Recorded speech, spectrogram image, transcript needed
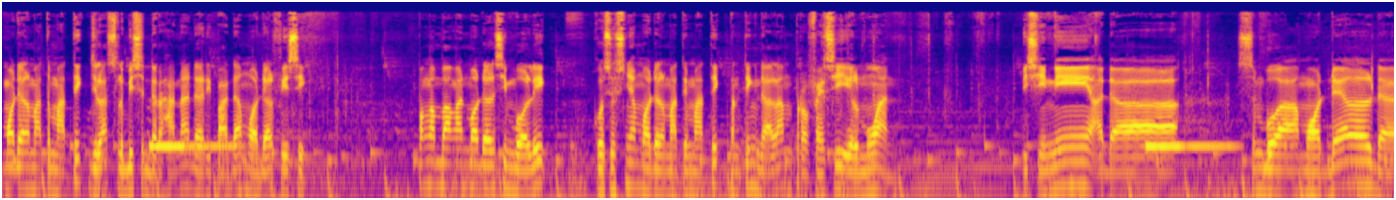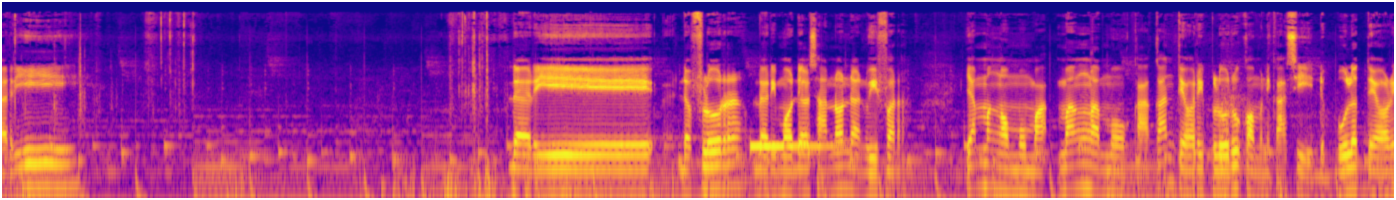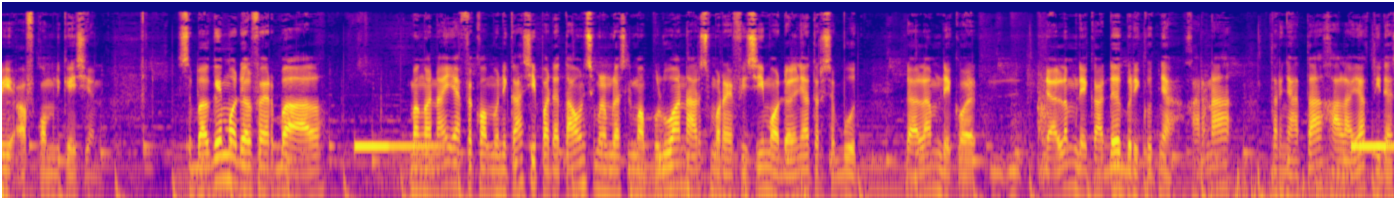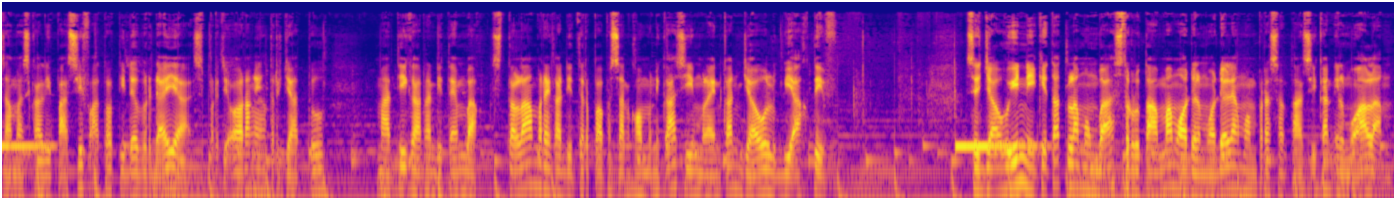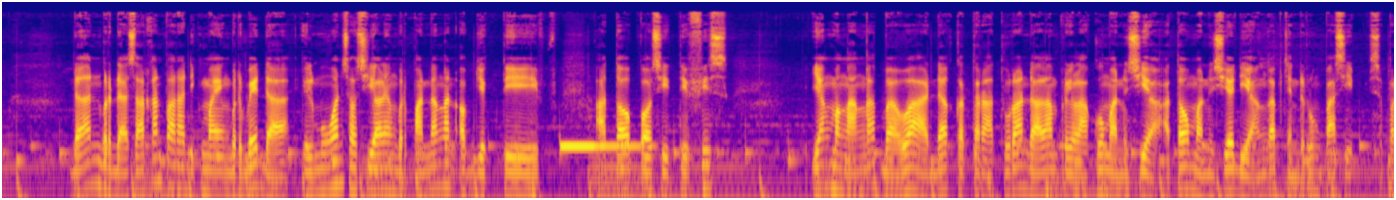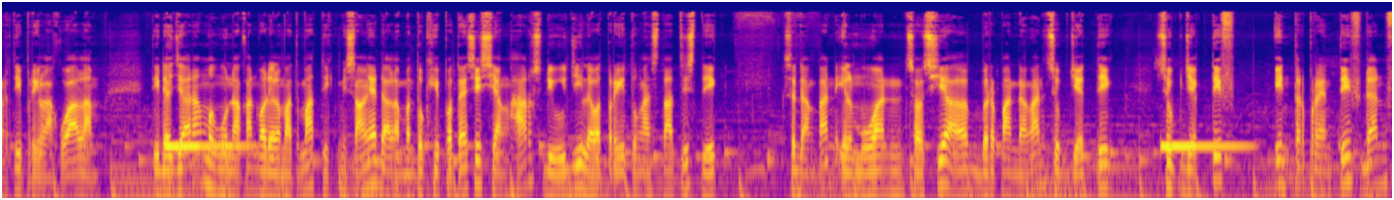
Model matematik jelas lebih sederhana daripada model fisik. Pengembangan model simbolik, khususnya model matematik penting dalam profesi ilmuwan di sini ada sebuah model dari dari The Floor dari model Shannon dan Weaver yang mengemukakan teori peluru komunikasi, the bullet theory of communication. Sebagai model verbal mengenai efek komunikasi pada tahun 1950-an harus merevisi modelnya tersebut dalam deko dalam dekade berikutnya karena ternyata khalayak tidak sama sekali pasif atau tidak berdaya seperti orang yang terjatuh mati karena ditembak setelah mereka diterpa pesan komunikasi melainkan jauh lebih aktif. Sejauh ini kita telah membahas terutama model-model yang mempresentasikan ilmu alam. Dan berdasarkan paradigma yang berbeda, ilmuwan sosial yang berpandangan objektif atau positivis yang menganggap bahwa ada keteraturan dalam perilaku manusia atau manusia dianggap cenderung pasif seperti perilaku alam. Tidak jarang menggunakan model matematik, misalnya dalam bentuk hipotesis yang harus diuji lewat perhitungan statistik, sedangkan ilmuwan sosial berpandangan subjektif, subjektif, interpretif dan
